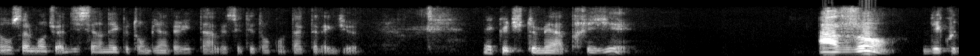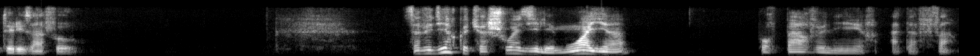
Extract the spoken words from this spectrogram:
non seulement tu as discerné que ton bien véritable, c'était ton contact avec Dieu, mais que tu te mets à prier avant d'écouter les infos, Ça veut dire que tu as choisi les moyens pour parvenir à ta fin.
